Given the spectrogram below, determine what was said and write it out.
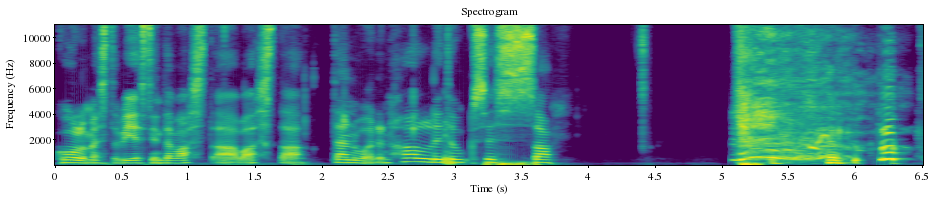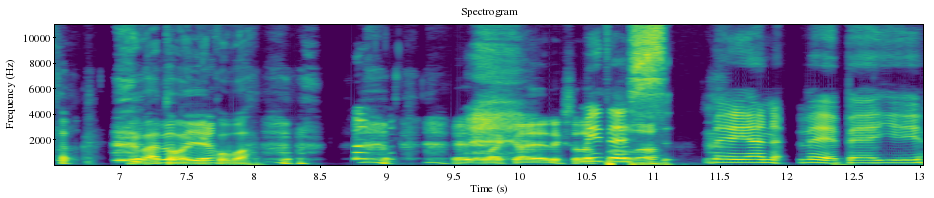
kolmesta viestintävastaavasta tämän vuoden hallituksessa. Hyvä toimikuva. Ei vaikka Eeliksi ole Mites meidän VPJ?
